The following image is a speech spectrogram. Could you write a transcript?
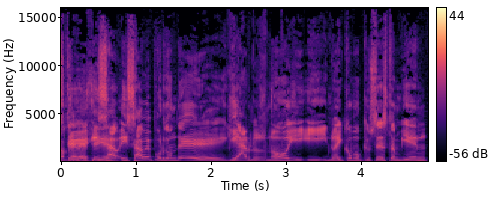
Lo que este, le y, sabe, y sabe por dónde guiarlos, ¿no? Y, y no hay como que ustedes también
